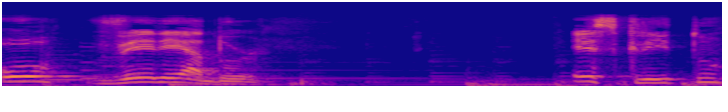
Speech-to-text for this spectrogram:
o vereador escrito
